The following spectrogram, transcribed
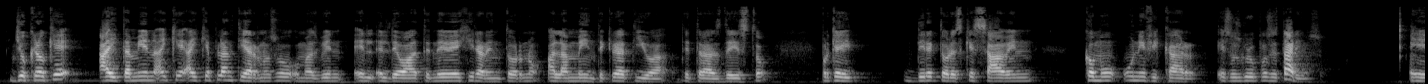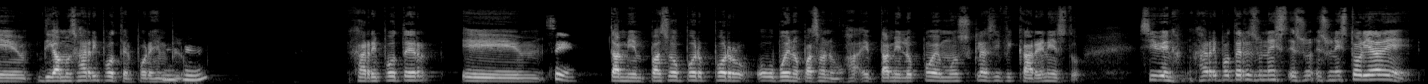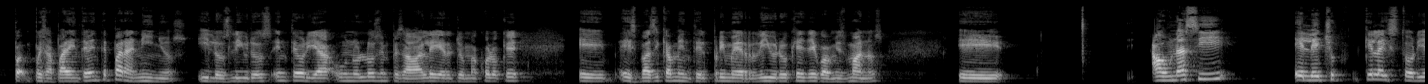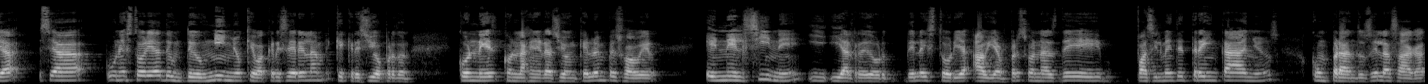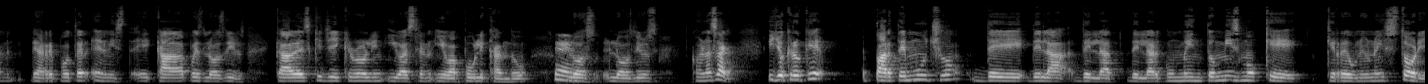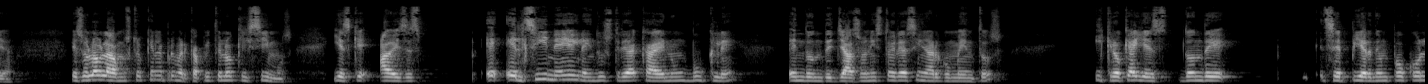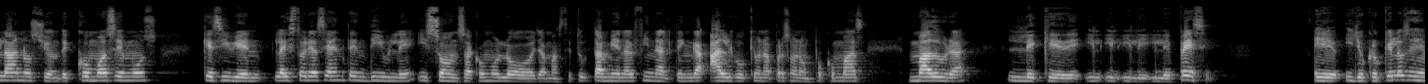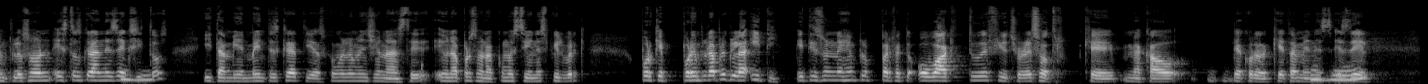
yo creo que ahí también hay que, hay que plantearnos, o, más bien el, el, debate debe girar en torno a la mente creativa detrás de esto, porque hay directores que saben cómo unificar esos grupos etarios. Eh, digamos Harry Potter, por ejemplo. Harry Potter eh, sí. también pasó por, por, o bueno, pasó no, eh, también lo podemos clasificar en esto. Si bien Harry Potter es una, es, es una historia de, pues aparentemente para niños y los libros en teoría uno los empezaba a leer, yo me acuerdo que eh, es básicamente el primer libro que llegó a mis manos. Eh, aún así, el hecho que la historia sea una historia de un, de un niño que va a crecer en la, que creció, perdón, con, con la generación que lo empezó a ver en el cine y, y alrededor de la historia habían personas de fácilmente 30 años comprándose la saga de Harry Potter en eh, cada, pues, los libros. Cada vez que J.K. Rowling iba, iba publicando los, los libros con la saga. Y yo creo que parte mucho de, de la, de la, del argumento mismo que, que reúne una historia. Eso lo hablábamos creo que en el primer capítulo que hicimos. Y es que a veces e, el cine y la industria caen en un bucle en donde ya son historias sin argumentos. Y creo que ahí es donde se pierde un poco la noción de cómo hacemos que si bien la historia sea entendible y sonsa, como lo llamaste tú, también al final tenga algo que una persona un poco más madura le quede y, le pese. Eh, y yo creo que los ejemplos son estos grandes éxitos y también mentes creativas, como lo mencionaste, de una persona como Steven Spielberg, porque, por ejemplo, la película E.T. E.T. es un ejemplo perfecto, o Back to the Future es otro, que me acabo de acordar que también es, es de él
